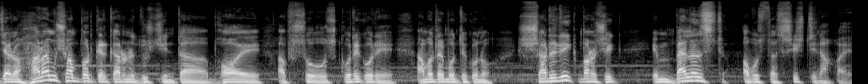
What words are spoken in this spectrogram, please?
যেন হারাম সম্পর্কের কারণে দুশ্চিন্তা, ভয়, আফসোস করে করে আমাদের মধ্যে কোনো শারীরিক, মানসিক ইমব্যালেন্সড অবস্থার সৃষ্টি না হয়।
